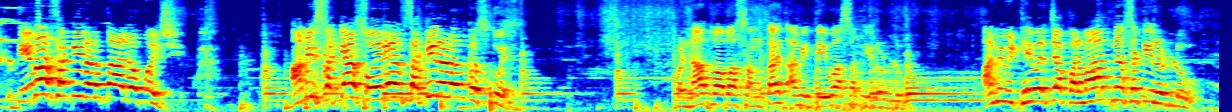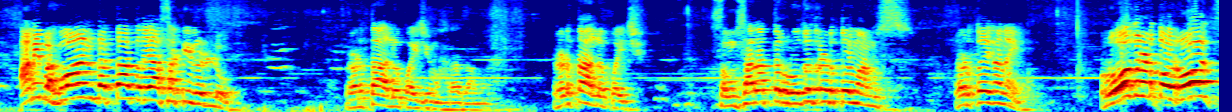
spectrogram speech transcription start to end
देवासाठी रडता आलं पाहिजे. आम्ही सगळ्या सोयऱ्यांसाठी रडत बसतोय. पण नाथ बाबा सांगतायत आम्ही देवासाठी रडलो. आम्ही विठेवरच्या परमात्म्यासाठी रडलो. आम्ही भगवान दत्तात्रयासाठी रडलो. रडता आलं पाहिजे महाराज आम्हाला. रडता आलं पाहिजे. संसारात तर रोजच रडतोय माणूस. रडतोय का नाही? रोज रडतोय रोज.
